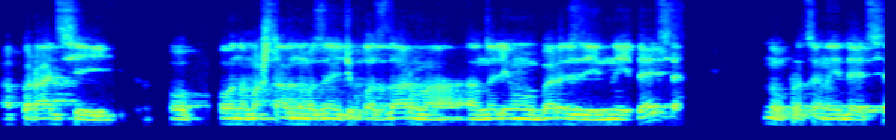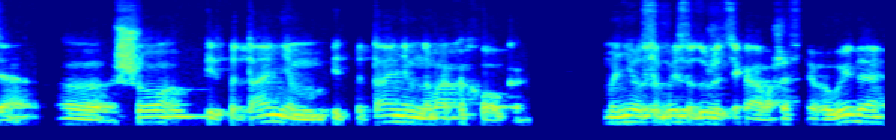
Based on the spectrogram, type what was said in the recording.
операцій по повномасштабному заняттю плацдарма на лівому березі не йдеться. Ну про це не йдеться. Що під питанням під питанням нова каховка? Мені особисто дуже цікаво, що з цього вийде.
